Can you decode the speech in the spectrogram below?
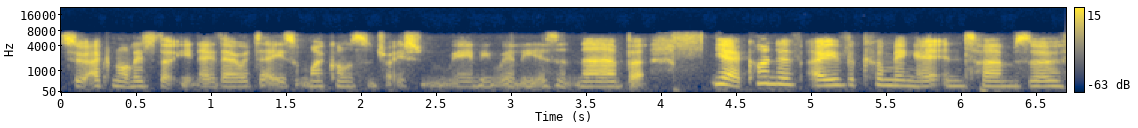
to acknowledge that you know there are days when my concentration really really isn't there. But yeah, kind of overcoming it in terms of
